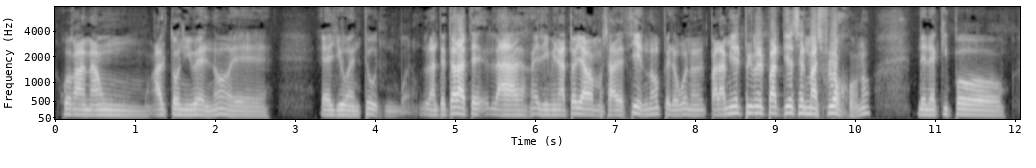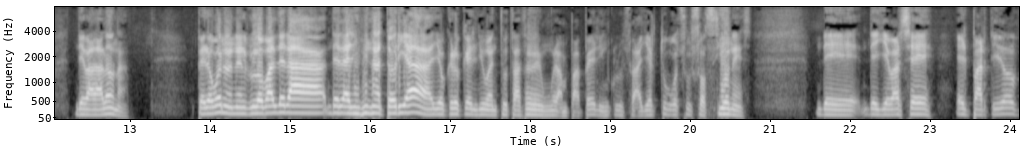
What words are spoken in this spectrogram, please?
juegan a un alto nivel, ¿no? Eh, el Juventud. Bueno, durante toda la, te- la eliminatoria vamos a decir, ¿no? Pero bueno, para mí el primer partido es el más flojo, ¿no? Del equipo de Badalona. Pero bueno, en el global de la, de la eliminatoria yo creo que el Juventud hace un gran papel. Incluso ayer tuvo sus opciones de, de llevarse el partido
